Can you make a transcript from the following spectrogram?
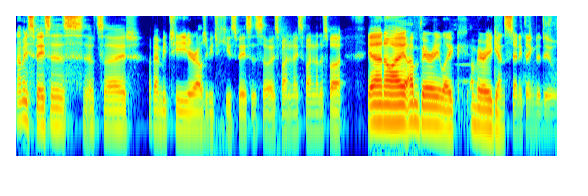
Not many spaces outside of MBT or LGBTQ spaces, so I always find it nice find another spot. Yeah, no, I I'm very like I'm very against anything to do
